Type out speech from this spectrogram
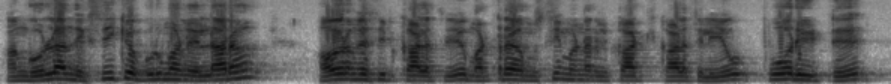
அங்கே உள்ள அந்த சீக்கிய குருமார்கள் எல்லாரும் அவுரங்கசீப் காலத்திலேயோ மற்ற முஸ்லீம் மன்னர்கள் கா- காலத்திலேயோ போரிட்டு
